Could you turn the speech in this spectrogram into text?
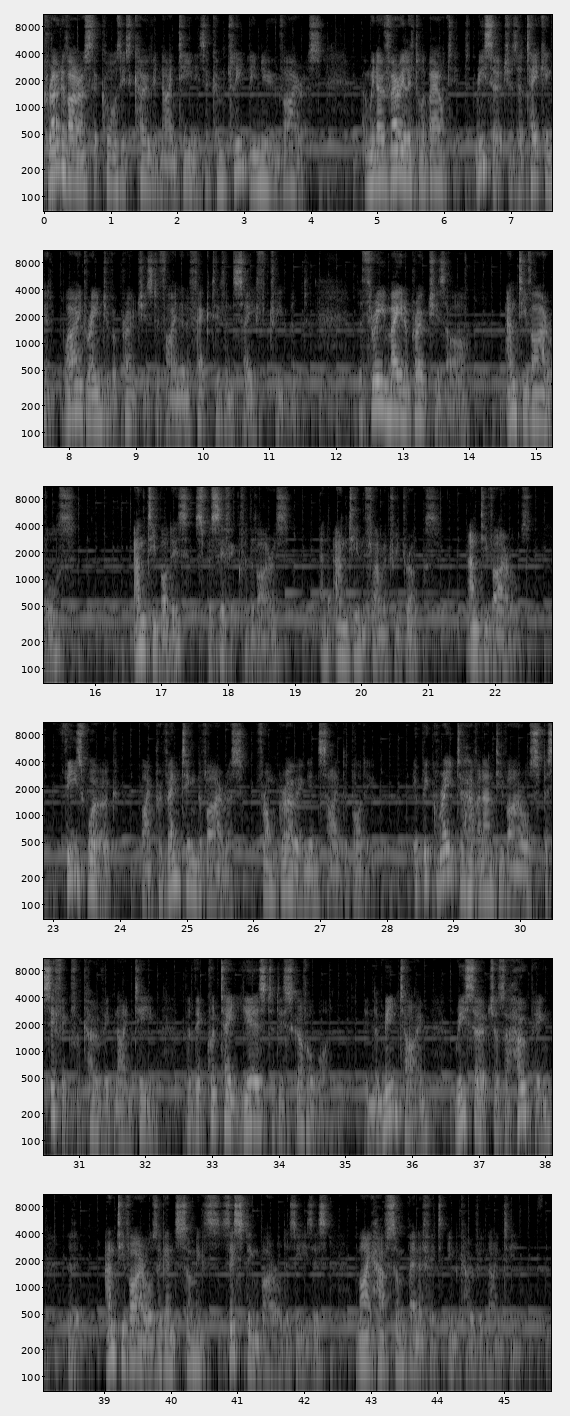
coronavirus that causes COVID-19 is a completely new virus and we know very little about it. Researchers are taking a wide range of approaches to find an effective and safe treatment. The three main approaches are antivirals, antibodies specific for the virus, and anti-inflammatory drugs. Antivirals. These work by preventing the virus from growing inside the body. It'd be great to have an antiviral specific for COVID-19, but it could take years to discover one. In the meantime, researchers are hoping that antivirals against some existing viral diseases might have some benefit in COVID-19.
